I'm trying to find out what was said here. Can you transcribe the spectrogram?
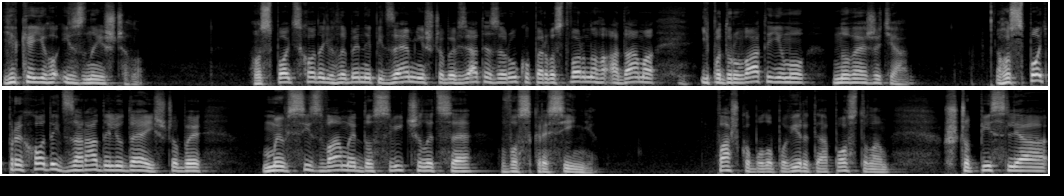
яке його і знищило. Господь сходить в глибини підземні, щоб взяти за руку первоствореного Адама і подарувати йому нове життя. Господь приходить заради людей, щоб ми всі з вами досвідчили це Воскресіння. Важко було повірити апостолам, що після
